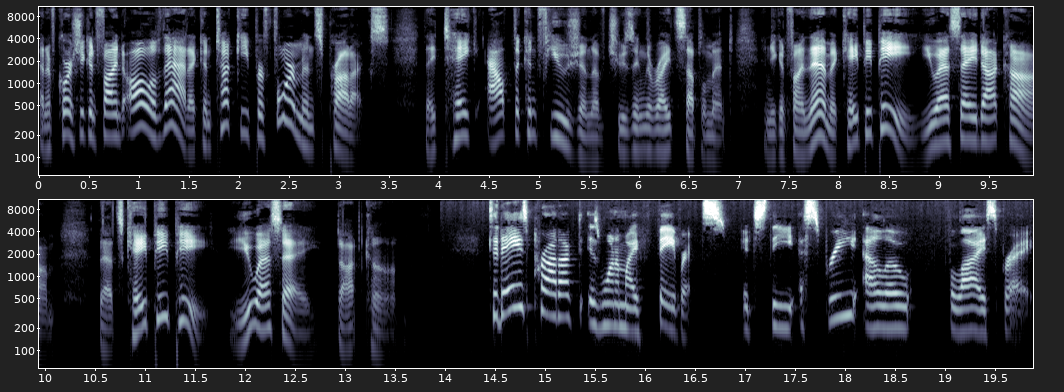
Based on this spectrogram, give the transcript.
And of course, you can find all of that at Kentucky Performance Products. They take out the confusion of choosing the right supplement, and you can find them at kppusa.com. That's kppusa.com. Today's product is one of my favorites. It's the Espree Aloe Fly Spray.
